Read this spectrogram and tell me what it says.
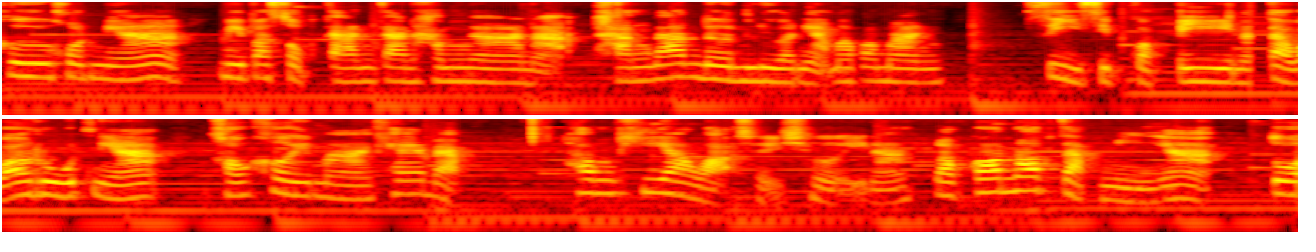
คือคนนี้มีประสบการณ์การทำงานอะทางด้านเดินเรือเนี่ยมาประมาณ 40 กว่าปีนะ แต่ว่ารูทเนี้ยเขาเคยมาแค่แบบท่องเที่ยวอะเฉยๆนะ แล้วก็นอกจากนี้อะตัว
